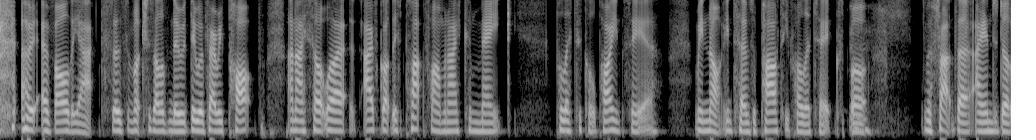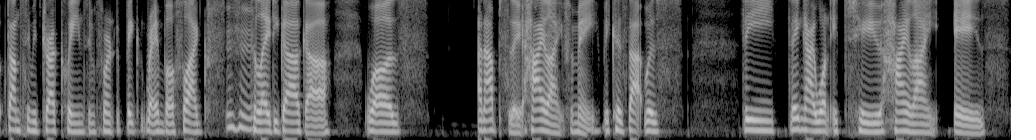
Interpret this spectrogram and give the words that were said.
out of all the acts as much as all of them. They, they were very pop, and I thought, well, I've got this platform and I can make political points here. I mean, not in terms of party politics, but. Mm the fact that I ended up dancing with drag queens in front of big rainbow flags mm-hmm. to Lady Gaga was an absolute highlight for me because that was the thing I wanted to highlight is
